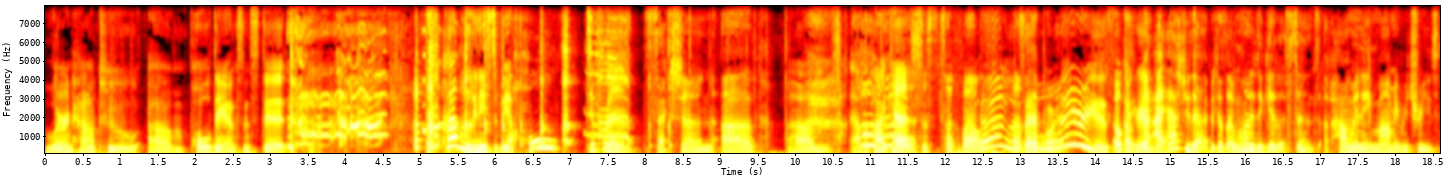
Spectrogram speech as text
learn how to um, pole dance instead. That probably needs to be a whole different section of um of the podcast. Let's talk about Oh, that was that part. hilarious. Okay, but I asked you that because I wanted to get a sense of how many mommy retreats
